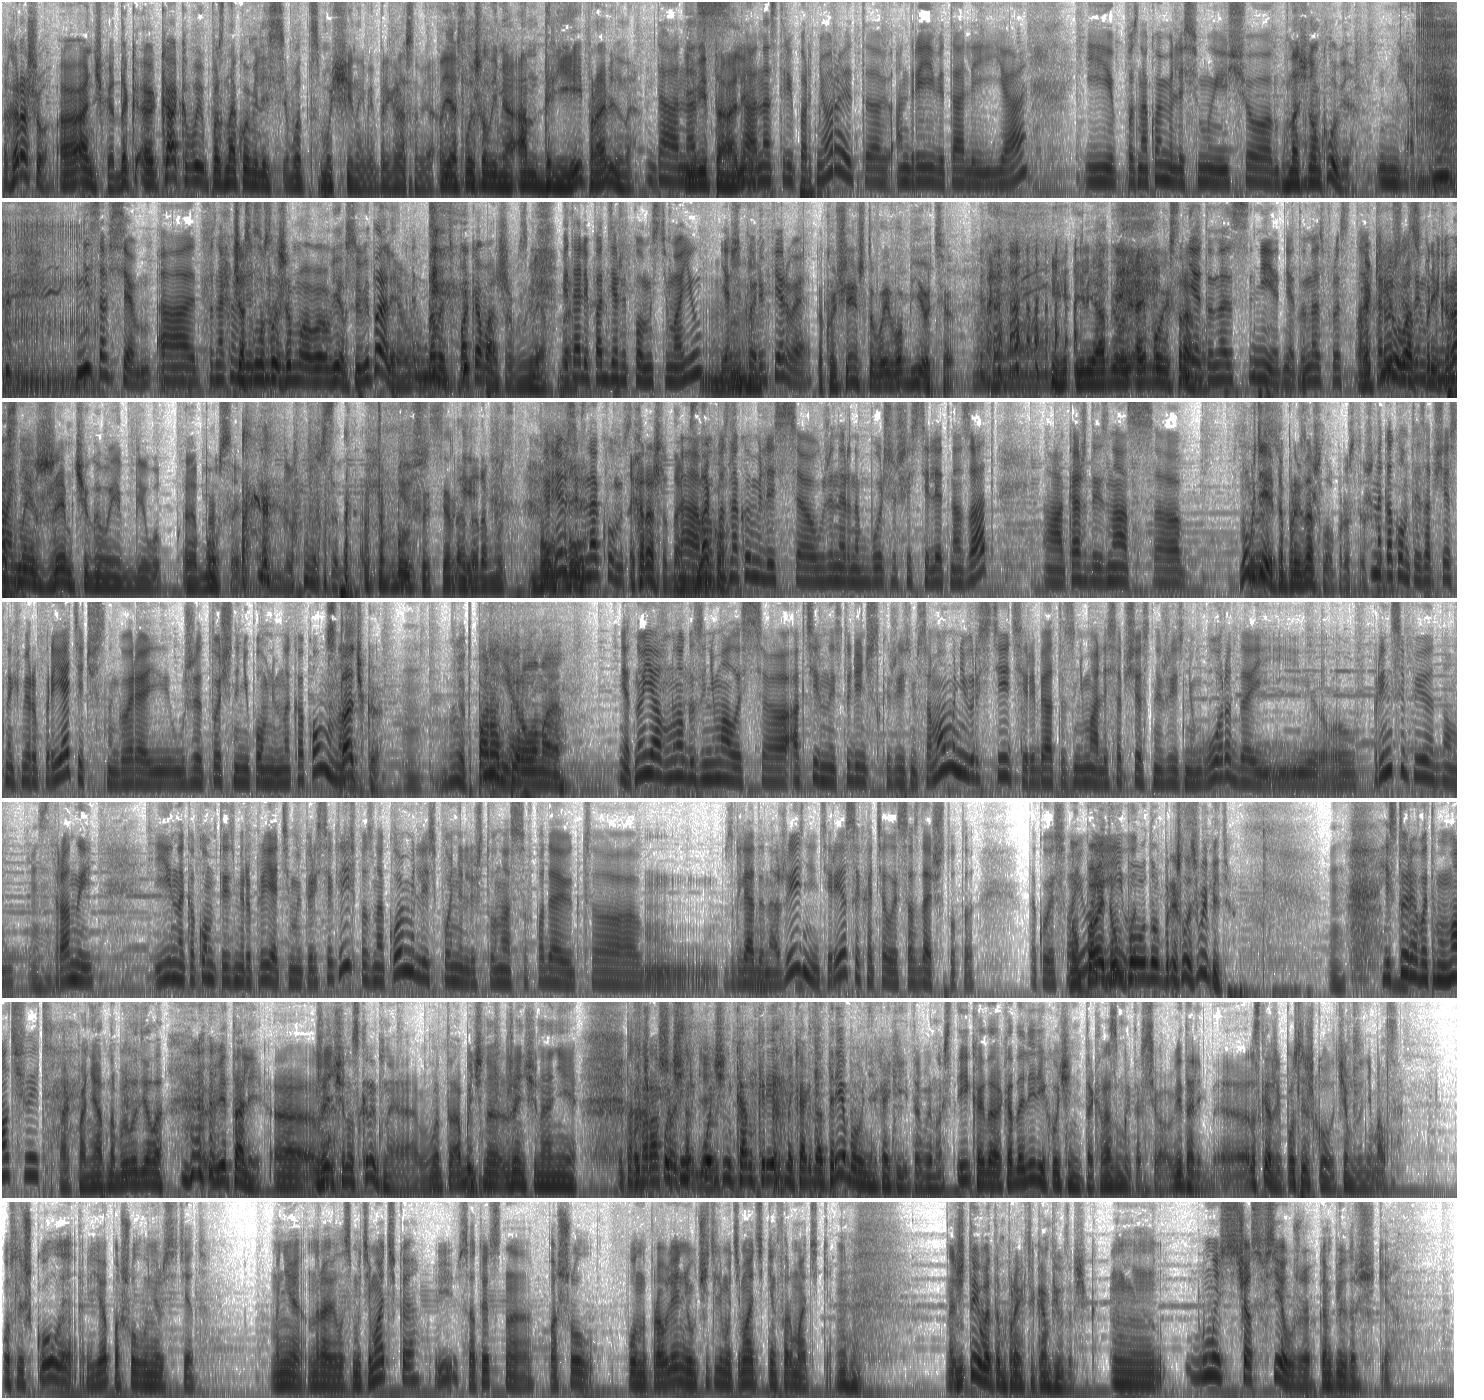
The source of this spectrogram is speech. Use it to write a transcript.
Хорошо. А, Анечка, так э, как вы познакомились вот с мужчинами прекрасными? Я слышал имя Андрей, правильно? Да, И нас, Виталий. Да, нас три партнера. Это Андрей, Виталий и я. И познакомились мы еще... В ночном клубе. Нет. Не совсем. А, Сейчас мы услышим э, версию Виталия. Давайте пока ваш взгляд. да. Виталий поддержит полностью мою. Я же говорю первое. Такое ощущение, что вы его бьете. Или обоих сразу. Нет, у нас нет, нет, у нас просто Какие хорошее у вас прекрасные жемчуговые э, бусы. Бусы, да. Это бусы, Сергей. Да-да-да, бусы. Бу- Вернемся к знакомству. Хорошо, да, А, мы познакомились а, уже, наверное, больше шести лет назад. А, Каждый из нас а, Ну, где это произошло просто? На каком-то из общественных мероприятий, честно говоря, и уже точно не помним на каком. у нас. Стачка? Нет, парад Нет. 1 мая. Нет, ну я много занималась а, активной студенческой жизнью в самом университете. Ребята занимались общественной жизнью города и, э, в принципе, там, страны. И на каком-то из мероприятий мы пересеклись, познакомились, поняли, что у нас совпадают а, м, взгляды на жизнь, интересы. Хотелось создать что-то такое свое. Ну, по этому и вот поводу пришлось выпить. история об этом умалчивает. Так, понятно было дело. Виталий, э, женщина скрытная. Вот обычно женщины, они Это очень, хорошо, очень, Сергей. очень конкретно, когда требования какие-то выносят, и когда, когда лирика очень так размыто все. Виталик, э, расскажи, после школы чем занимался? После школы я пошел в университет. Мне нравилась математика и, соответственно, пошел по направлению учителя математики и информатики. Значит, ты в этом проекте компьютерщик. Мы сейчас все уже компьютерщики.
